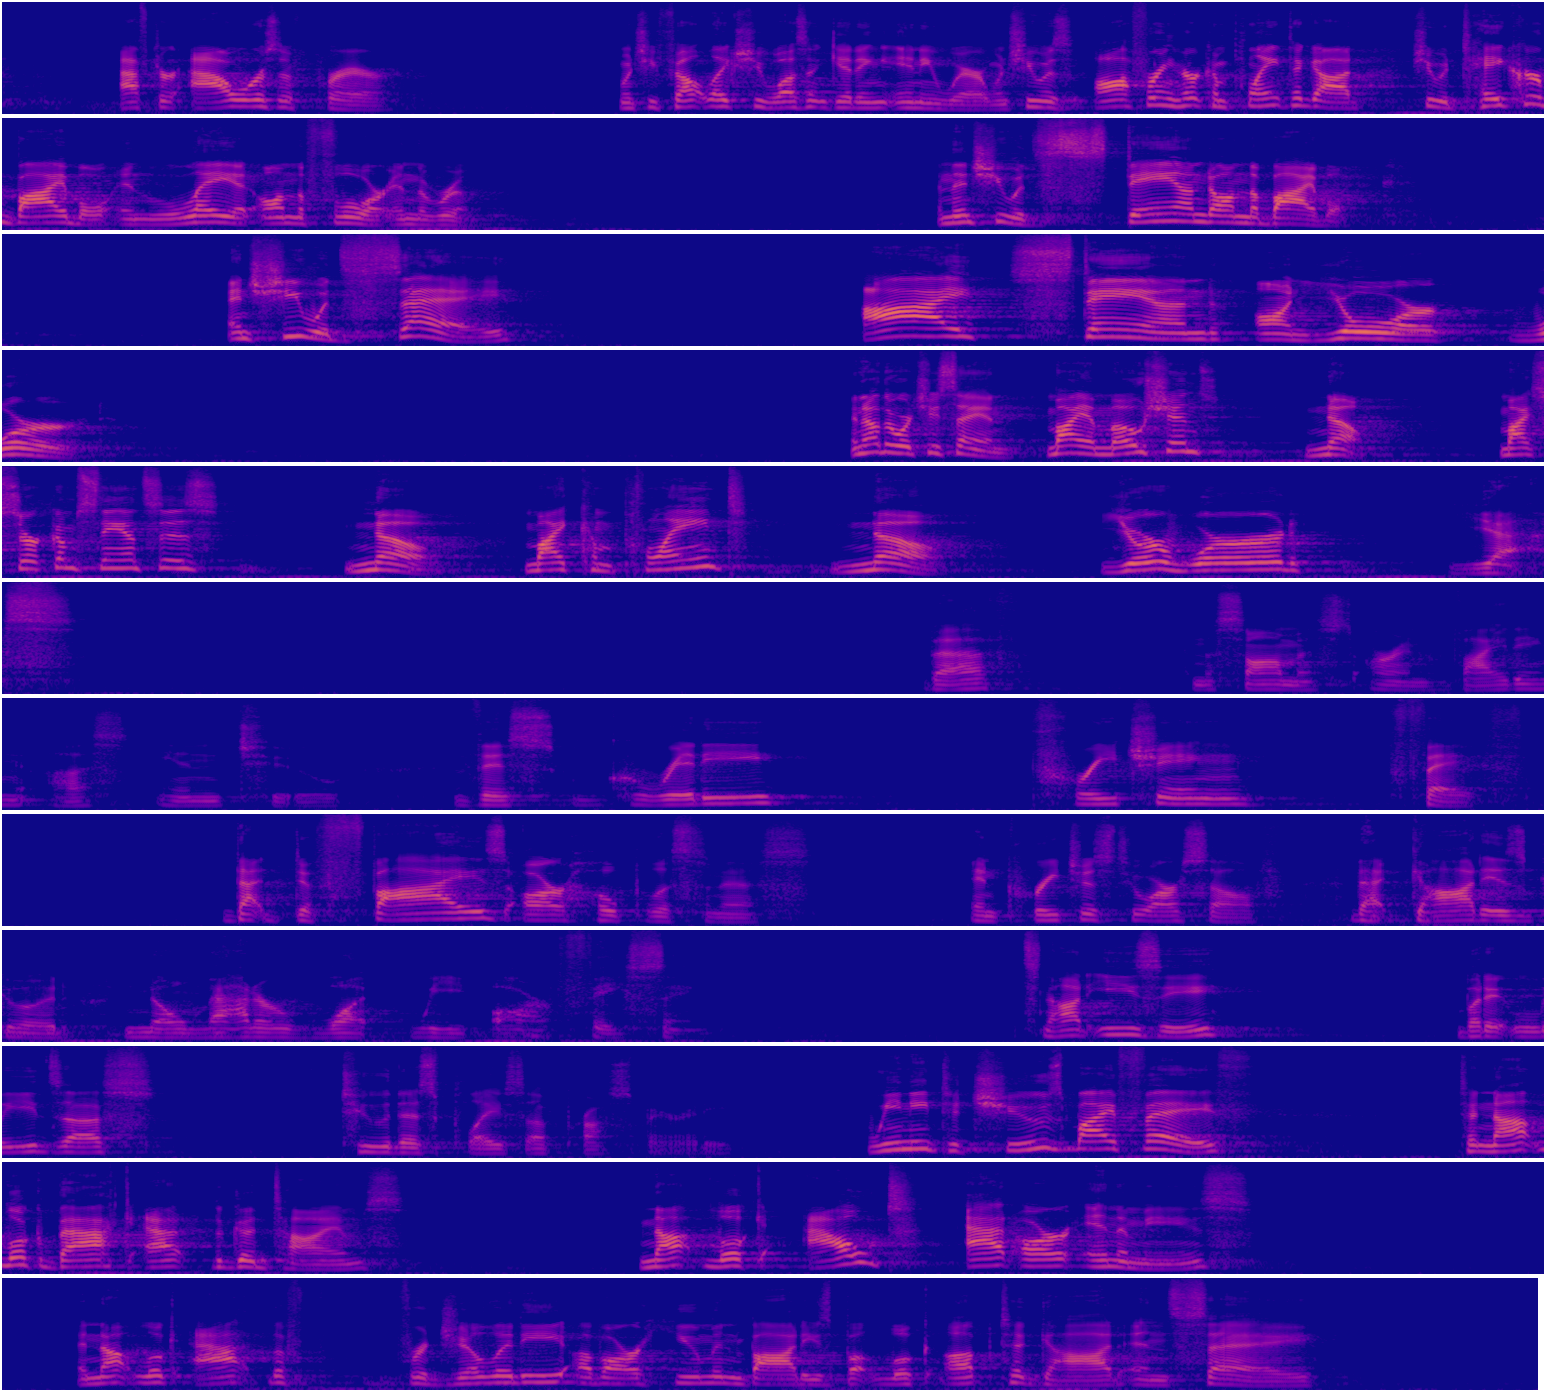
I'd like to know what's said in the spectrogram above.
after hours of prayer, when she felt like she wasn't getting anywhere, when she was offering her complaint to God, she would take her Bible and lay it on the floor in the room. And then she would stand on the Bible and she would say, I stand on your word. In other words, she's saying, My emotions, no. My circumstances, no. My complaint, no. Your word, yes. Beth and the psalmist are inviting us into this gritty, preaching faith that defies our hopelessness and preaches to ourselves that God is good no matter what we are facing. It's not easy, but it leads us to this place of prosperity. We need to choose by faith to not look back at the good times, not look out at our enemies, and not look at the fragility of our human bodies, but look up to God and say,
